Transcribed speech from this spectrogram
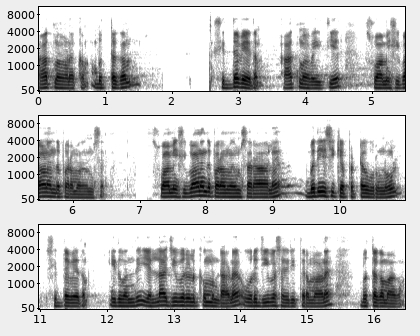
ஆத்ம வணக்கம். புத்தகம் சித்தவேதம். ஆத்ம வைத்தியர் சுவாமி சிவானந்த பரமஹம்சர். சுவாமி சிவானந்த பரமஹம்சரால் உபதேசிக்கப்பட்ட ஒரு நூல் சித்தவேதம். இது வந்து எல்லா ஜீவர்களுக்கும் உண்டான ஒரு ஜீவ சரித்திரமான புத்தகமாகும்.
